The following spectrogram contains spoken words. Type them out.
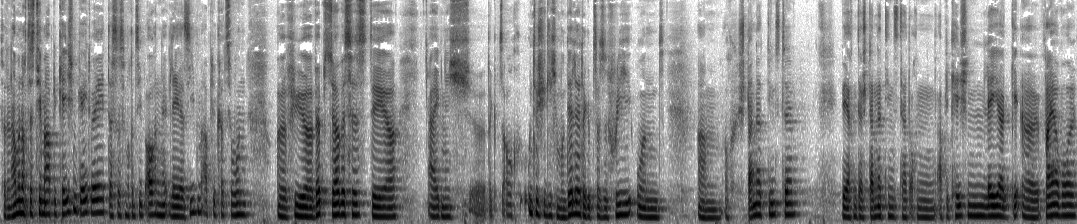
So, dann haben wir noch das Thema Application Gateway. Das ist im Prinzip auch eine Layer 7 Applikation äh, für Web Services, der eigentlich, äh, da gibt es auch unterschiedliche Modelle. Da gibt es also Free und ähm, auch Standarddienste während der Standarddienst hat auch einen Application Layer äh, Firewall.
